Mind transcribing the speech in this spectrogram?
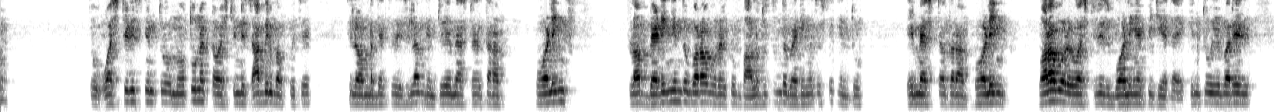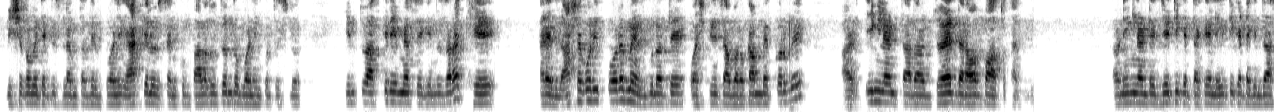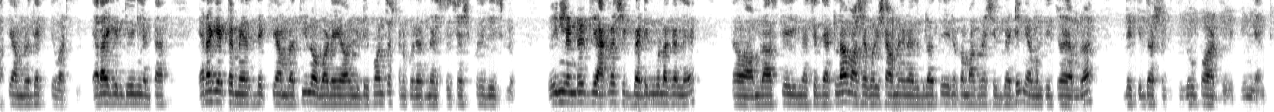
তো ওয়েস্ট ইন্ডিজ কিন্তু নতুন একটা ওয়েস্ট ইন্ডিজ আবির্ভাব হয়েছে। ছিল আমরা দেখতে চেয়েছিলাম কিন্তু এই ম্যাচটাতে তারা বোলিং ফ্লপ ব্যাটিং কিন্তু বরাবরই, খুব ভালো দুর্দান্ত ব্যাটিং হতেছে কিন্তু এই ম্যাচটাও তারা বোলিং বরাবরই ওয়েস্ট ইন্ডিজ বোলিংয়ে পিছিয়ে যায় কিন্তু এবারের বিশ্বকাপে দেখতেছিলাম তাদের বোলিং আকেল হোসেন খুব ভালো দুর্দান্ত বোলিং করতেছিল। কিন্তু আজকের এই ম্যাচে কিন্তু তারা খেয়ে হারিয়ে দিল। আশা করি পরে ম্যাচগুলোতে ওয়েস্ট ইন্ডিজ আবারও কাম করবে আর ইংল্যান্ড তারা জয়ের দ্বারা অব্যাহত থাকবে। কারণ ইংল্যান্ডের যে টিকিটটা খেলে, এই টিকিটটা কিন্তু আজকে আমরা দেখতে পারছি। এর আগে কিন্তু ইংল্যান্ডটা এর আগে একটা ম্যাচ দেখছি, আমরা তিন ওভারে অলরেডি পঞ্চাশ রান করে ম্যাচটা শেষ করে দিয়েছিল। তো ইংল্যান্ডের যে আগ্রাসিক ব্যাটিংগুলো গেলে তো আমরা আজকে এই ম্যাচে দেখলাম, আশা করি সামনের ম্যাচগুলোতে এরকম আগ্রাসিক ব্যাটিং এমনকি জয় আমরা দেখি দর্শকদের উপহার দেবে ইংল্যান্ড।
